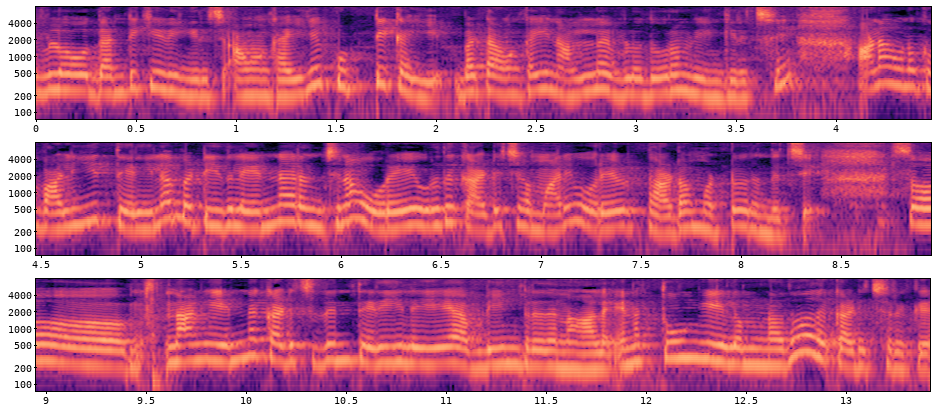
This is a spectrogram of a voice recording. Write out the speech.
இவ்வளோ தண்டிக்கு வீங்கிருச்சு. அவன் கையை குட்டி கை பட் அவன் கை நல்லா இவ்வளோ தூரம் வீங்கிருச்சு. ஆனால் அவனுக்கு வழியே தெரியல பட் இதில் என்ன இருந்துச்சுன்னா ஒரே ஒரு இது மாதிரி ஒரே ஒரு தடம் மட்டும் இருந்துச்சு. ஸோ நாங்கள் என்ன கடிச்சதுன்னு தெரியலையே அப்படின்றதுனால ஏன்னா தூங்கி எழும்னதும் அது கடிச்சிருக்கு.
